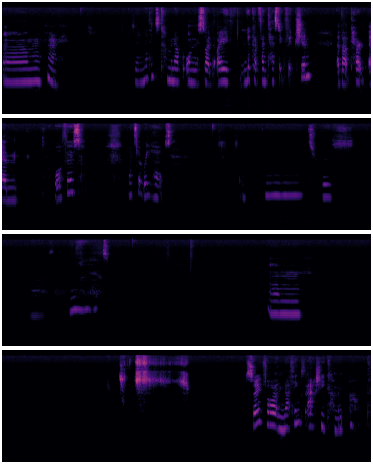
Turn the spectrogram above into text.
Um, hmm. So nothing's coming up on this side. I look at fantastic fiction about character um authors. My foot really hurts. So, mm, truth Um. So far, nothing's actually coming up.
